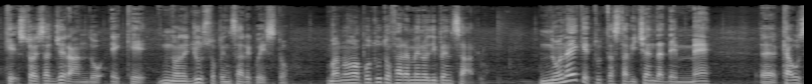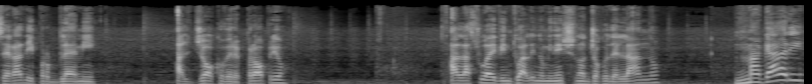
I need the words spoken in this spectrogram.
che sto esagerando e che non è giusto pensare questo, ma non ho potuto fare a meno di pensarlo. Non è che tutta sta vicenda de me eh, causerà dei problemi al gioco vero e proprio? Alla sua eventuale nomination al gioco dell'anno? Magari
